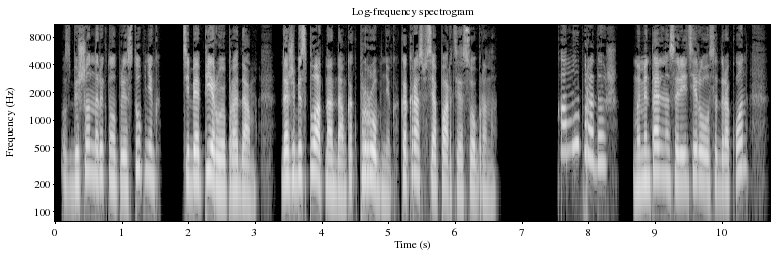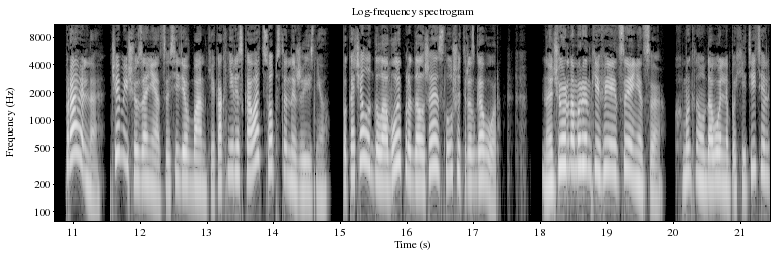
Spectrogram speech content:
— взбешенно рыкнул преступник. «Тебя первую продам. Даже бесплатно отдам, как пробник. Как раз вся партия собрана». «Кому продашь?» Моментально сориентировался дракон, Правильно. Чем еще заняться, сидя в банке? Как не рисковать собственной жизнью? Покачала головой, продолжая слушать разговор. На черном рынке феи ценится, хмыкнул довольно похититель.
